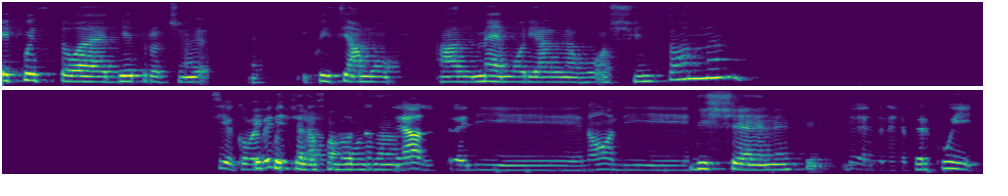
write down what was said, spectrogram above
e questo è dietro, cioè, qui siamo al Memorial a Washington. Sì, e come e vedi ce ne sono famosa... tante altre di, no, di... di scene, sì. scene, per cui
